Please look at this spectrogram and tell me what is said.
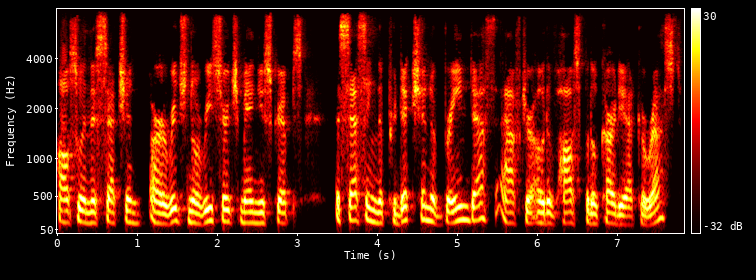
Also in this section are original research manuscripts assessing the prediction of brain death after out of hospital cardiac arrest,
